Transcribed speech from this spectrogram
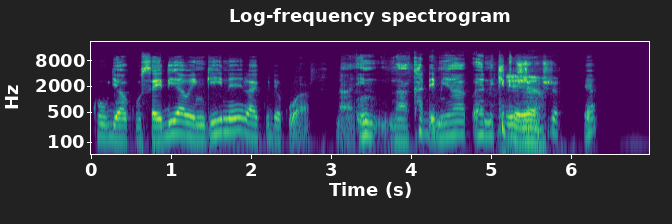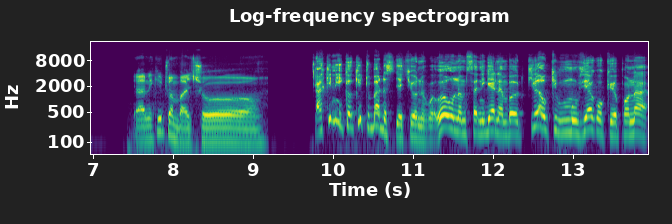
kuja kusaidia wengine like kuja kuwa na, in, na academy yako yani kitu Yeah, chochote yeah. yeah? ni kitu ambacho lakini iko kitu bado sijakiona. Wewe una msanii gani ambayo kila ukimuvi yako ukiwepo naye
